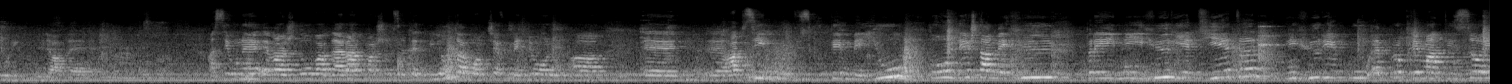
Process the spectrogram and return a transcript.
kurrikulave Pasi unë e vazhdova garant ma shumë se 8 minuta, po kom qef me lonë hapsinë për diskutim me ju, po unë deshta me hy prej një hyrje tjetër, një hyrje ku e problematizoj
